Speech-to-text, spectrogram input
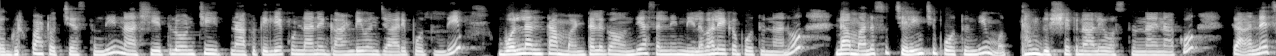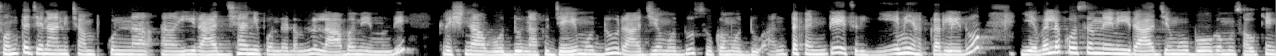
గగురుపాటు వచ్చేస్తుంది. నా చేతిలోంచి నాకు తెలియకుండానే గాంధీవం జారిపోతుంది. ఒళ్ళంతా మంటలుగా ఉంది. అసలు అసలు నేను నిలవలేకపోతున్నాను. నా మనసు చెలించిపోతుంది. మొత్తం దుశ్శకనాలే వస్తున్నాయి నాకు. అనే సొంత జనాన్ని చంపుకున్న ఈ రాజ్యాన్ని పొందడంలో లాభం ఏముంది కృష్ణ వద్దు నాకు జయం వద్దు రాజ్యం వద్దు సుఖం వద్దు అంతకంటే అసలు ఏమీ అక్కర్లేదు. ఎవరి కోసం నేను ఈ రాజ్యము భోగము సౌఖ్యం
